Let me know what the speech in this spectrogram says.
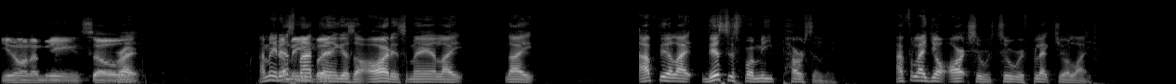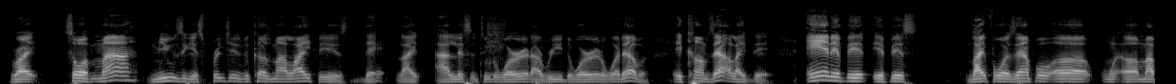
You know what I mean? So, right. I mean, I that's mean, my but- thing as an artist, man. Like, like, I feel like this is for me personally. I feel like your art should to reflect your life, right? So if my music is preaching, it's because my life is that. Like I listen to the word, I read the word, or whatever. It comes out like that. And if it if it's like for example, uh, when, uh my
